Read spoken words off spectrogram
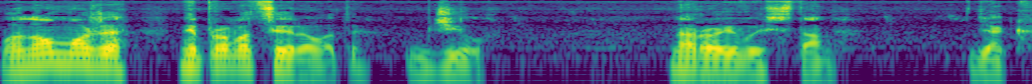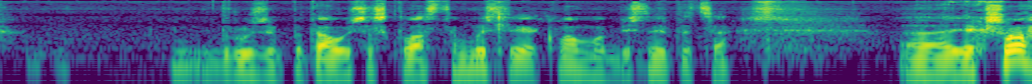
воно може не провоцирувати бджіл на роєвий стан. Як друзі питалися скласти мислі, як вам об'яснити це. Е, Якщо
